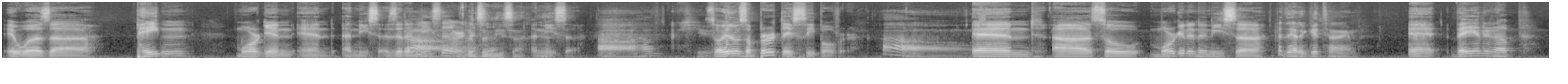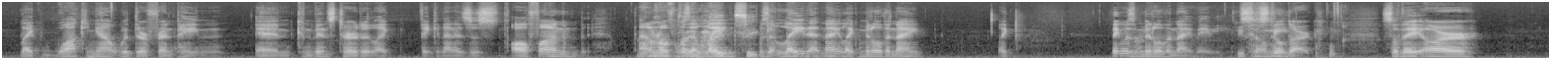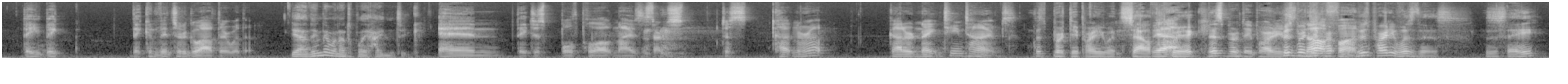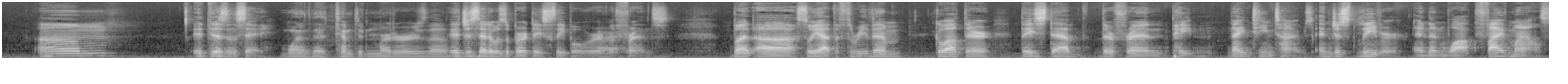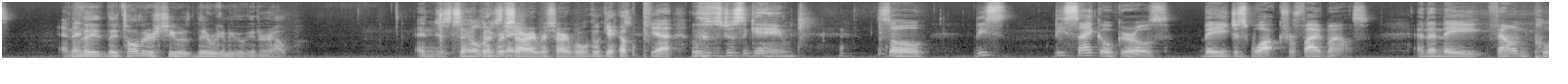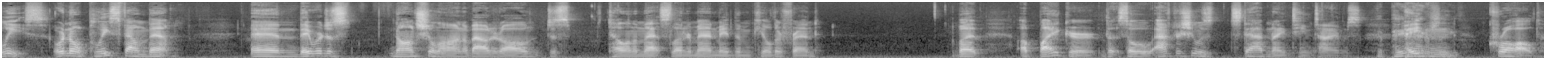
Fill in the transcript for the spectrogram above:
It was uh, Payton, Morgan, and Anissa. Is it Anissa or Anissa? It's Anissa, yeah. Anissa. Oh, how cute. So it was a birthday sleepover, oh, and uh, so Morgan and Anissa, but they had a good time. And they ended up like walking out with their friend Payton and convinced her to like thinking that it's just all fun. I don't they know were if was it playing hide and late. Was it late at night, like middle of the night? Like, I think it was middle of the night, maybe. You so tell still me. dark. So they are, they they they convince her to go out there with them, Yeah, I think they went out to play hide and seek. and they just both pull out knives and start just cutting her up. Got her 19 times. This birthday party went south Yeah, quick. this birthday party Whose is birthday not par- fun. Whose party was this? Does it say? um, it doesn't say. One of the attempted murderers, though. It just said it was a birthday sleepover with Alright. friends. But uh, so yeah, the three of them go out there. They stab their friend Payton 19 times and just leave her and then walk five miles, and then they they told her she was they were going to go get her help. and just tell her we're stay. sorry. We're sorry. We'll go get help. Yeah, well, this is just a game. So these these psycho girls, they just walked for five miles, and then they found police, or no, police found them, and they were just nonchalant about it all, just telling them that Slender Man made them kill their friend. But a biker, th- so after she was stabbed 19 times, Yeah, Payton Payton, actually- crawled.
